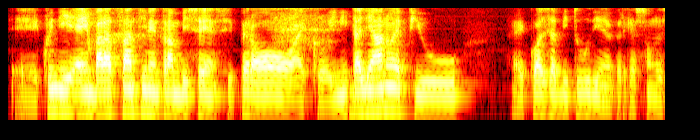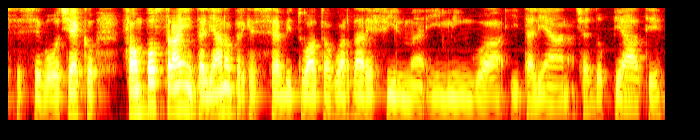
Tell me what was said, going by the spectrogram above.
E quindi è imbarazzante in entrambi i sensi, però ecco, in italiano è più è quasi abitudine perché sono le stesse voci. Ecco, fa un po' strano in italiano perché se sei abituato a guardare film in lingua italiana, cioè doppiati,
